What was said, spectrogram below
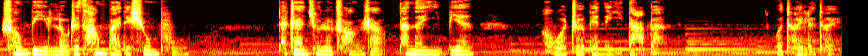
双臂搂着苍白的胸脯。他占据了床上他那一边和我这边的一大半。我推了推，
